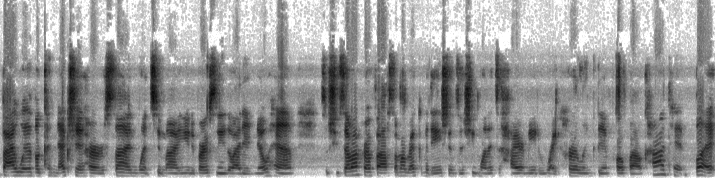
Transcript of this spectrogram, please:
by way of a connection, her son went to my university, though I didn't know him. So she saw my profile, saw my recommendations, and she wanted to hire me to write her LinkedIn profile content. But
